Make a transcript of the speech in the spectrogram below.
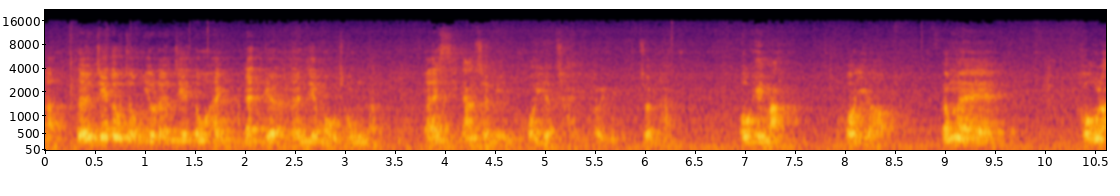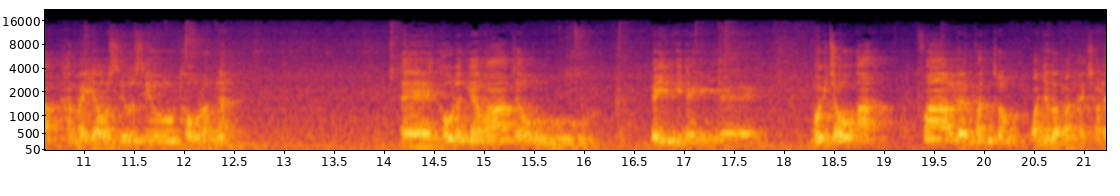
啊，兩者都重要，兩者都係一樣，兩者冇衝突，喺時間上面可以一齊去進行。OK 嘛？可以啊。咁誒、好啦，係咪有少少討論咧？誒、討論嘅話就俾你哋誒、每組啊花兩分鐘揾一個問題出嚟，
